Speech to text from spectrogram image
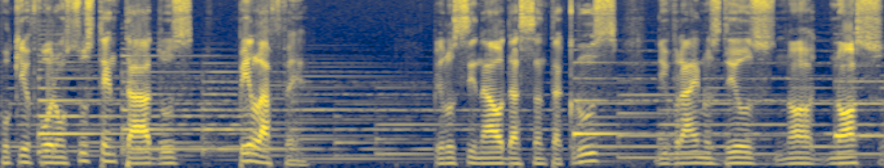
porque foram sustentados pela fé. Pelo sinal da Santa Cruz, livrai-nos Deus no, nosso,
